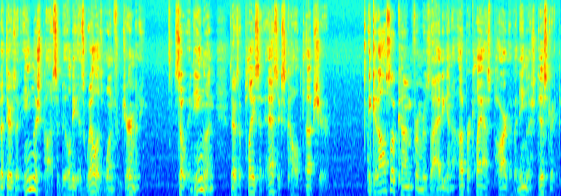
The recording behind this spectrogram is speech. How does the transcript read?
but there's an English possibility as well as one from Germany. So in England, there's a place in Essex called Upshur. It could also come from residing in an upper class part of an English district.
